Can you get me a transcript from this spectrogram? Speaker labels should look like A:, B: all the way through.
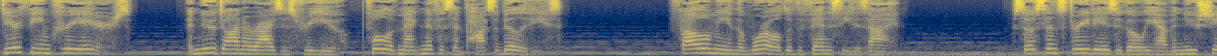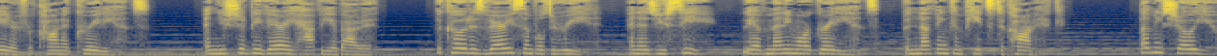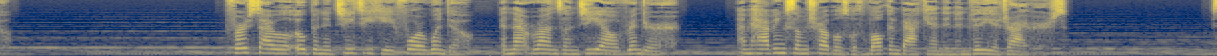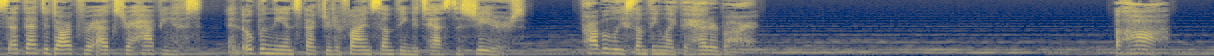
A: Dear theme creators! A new dawn arises for you, full of magnificent possibilities. Follow me in the world of the fantasy design. So since 3 days ago we have a new shader for conic gradients. And you should be very happy about it. The code is very simple to read, and as you see, we have many more gradients, but nothing competes to conic. Let me show you! First I will open a GTK4 window, and that runs on GL Renderer. I'm having some troubles with Vulkan backend and NVIDIA drivers. Set that to dark for extra happiness, and open the inspector to find something to test the shaders. Probably something like the header bar. Aha!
